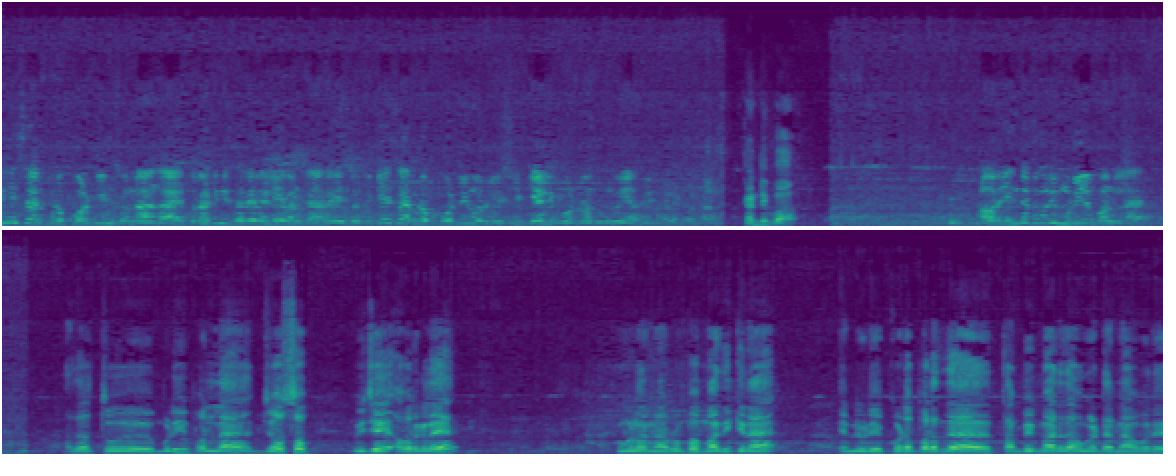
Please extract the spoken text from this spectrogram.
ரஜினி சார் கூட போட்டின்னு சொன்னாங்க. இப்ப ரஜினி சாரே வெளியே வந்துட்டாரு. இப்ப விஜய் சார் கூட போட்டின்னு ஒரு விஷயம் கேள்விப்படுறோம். அது உண்மையா? கண்டிப்பாக அவர் எந்த தொகுதி முடிவே பண்ணல. அதாவது முடிவு பண்ணல. ஜோசப் விஜய் அவர்களே உங்களை நான் ரொம்ப மதிக்கிறேன். என்னுடைய கூட பிறந்த தம்பி மாதிரி தான் உங்கள்கிட்ட நான் ஒரு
